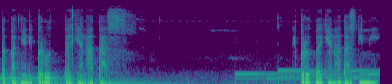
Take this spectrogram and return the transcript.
tepatnya di perut bagian atas. Di perut bagian atas ini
